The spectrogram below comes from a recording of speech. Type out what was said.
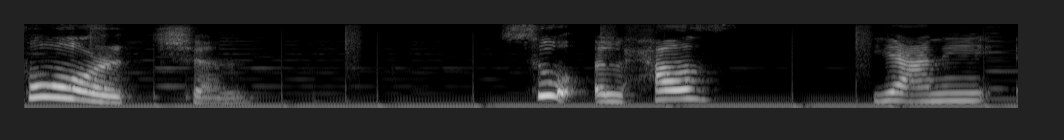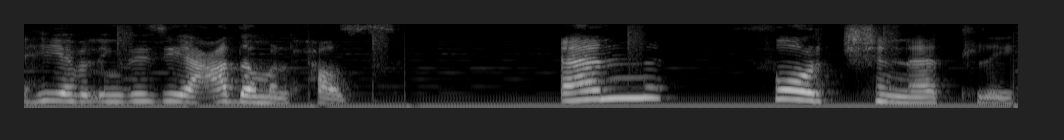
fortune سوء الحظ يعني هي بالإنجليزية عدم الحظ unfortunately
